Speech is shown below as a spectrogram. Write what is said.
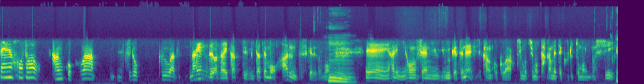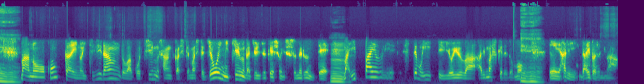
前ほど韓国は実力はないのではないかっていう見立てもあるんですけれども、うん。えーやはり日本戦に向けてね、韓国は気持ちも高めてくると思いますし、ええまあ、あの今回の1次ラウンドは5チーム参加してまして、上位2チームが準々決勝に進めるんで、うんまあ、いっぱいしてもいいっていう余裕はありますけれども、えええーやはりライバルには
